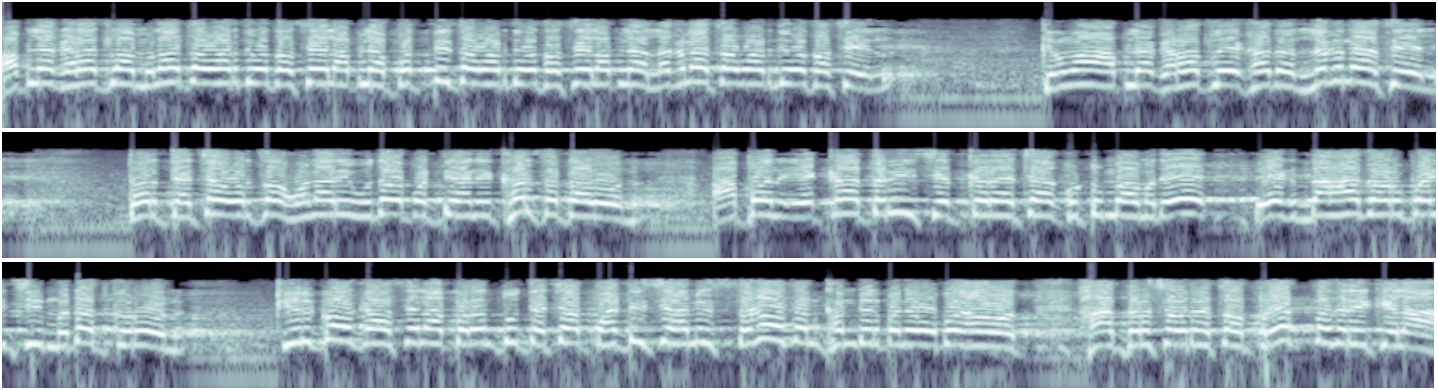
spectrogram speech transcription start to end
आपल्या घरातला मुलाचा वाढदिवस असेल आपल्या पत्नीचा वाढदिवस असेल आपल्या लग्नाचा वाढदिवस असेल किंवा आपल्या घरातलं एखादं लग्न असेल तर त्याच्यावरचा होणारी उदळपट्टी आणि खर्च टाळून आपण एका तरी शेतकऱ्याच्या कुटुंबामध्ये एक दहा हजार रुपयाची मदत करून किरकोळ का असेना परंतु त्याच्या पाठीशी आम्ही सगळेजण खंबीरपणे उभे आहोत हा दर्शवण्याचा प्रयत्न जरी केला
